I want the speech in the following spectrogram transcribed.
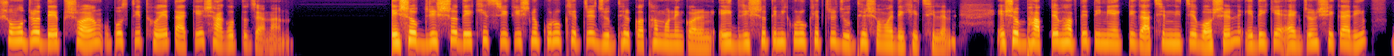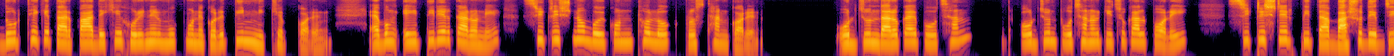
সমুদ্রদেব স্বয়ং উপস্থিত হয়ে তাকে স্বাগত জানান। এসব দৃশ্য দেখে শ্রীকৃষ্ণ কুরুক্ষেত্রে যুদ্ধের কথা মনে করেন। এই দৃশ্য তিনি কুরুক্ষেত্রে যুদ্ধের সময় দেখেছিলেন। এসব ভাবতে ভাবতে তিনি একটি গাছের নিচে বসেন। এদিকে একজন শিকারী দূর থেকে তার পা দেখে হরিণের মুখ মনে করে তীর নিক্ষেপ করেন এবং এই তীরের কারণে শ্রীকৃষ্ণ বৈকুণ্ঠ লোক প্রস্থান করেন। অর্জুন দ্বারকায় পৌঁছান। অর্জুন পৌঁছানোর কিছুকাল পরেই শ্রীকৃষ্ণের পিতা বাসুদেবজি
